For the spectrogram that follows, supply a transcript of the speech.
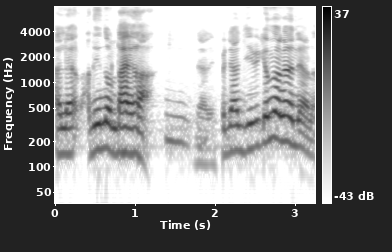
അല്ല അതിൽ നിന്നുണ്ടായതാ ഞാൻ ഇപ്പം ഞാൻ ജീവിക്കുന്നത് അങ്ങനെ തന്നെയാണ്.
